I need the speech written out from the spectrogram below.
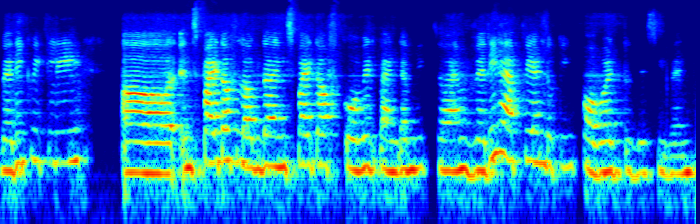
very quickly. Uh, in spite of lockdown in spite of covid pandemic. So i'm very happy and looking forward to this event.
